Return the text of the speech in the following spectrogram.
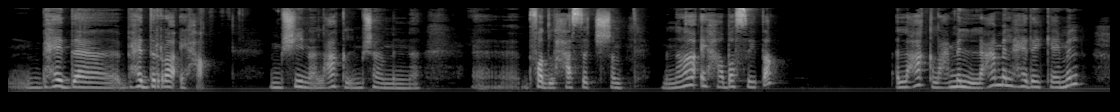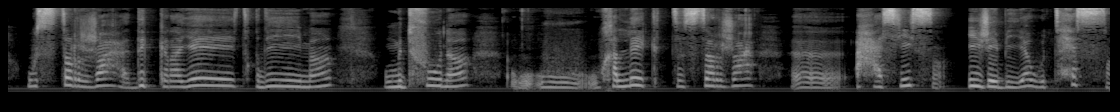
بهذا بهذه الرائحة. مشينا العقل مشى من بفضل حاسة الشم من رائحة بسيطة. العقل عمل العمل هذا كامل واسترجع ذكريات قديمة ومدفونة وخليك تسترجع آه، أحاسيس إيجابية وتحس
